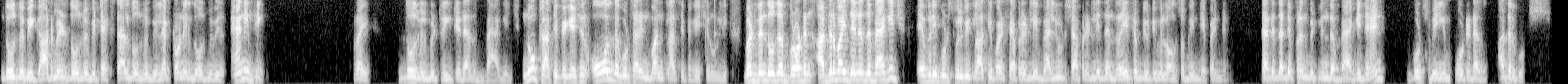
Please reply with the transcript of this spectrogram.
those may be garments, those may be textile, those may be electronic, those may be anything. Right those will be treated as baggage. No classification, all the goods are in one classification only. But when those are brought in otherwise then as a baggage, every goods will be classified separately, valued separately, then rate of duty will also be independent. That is the difference between the baggage and goods being imported as other goods.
